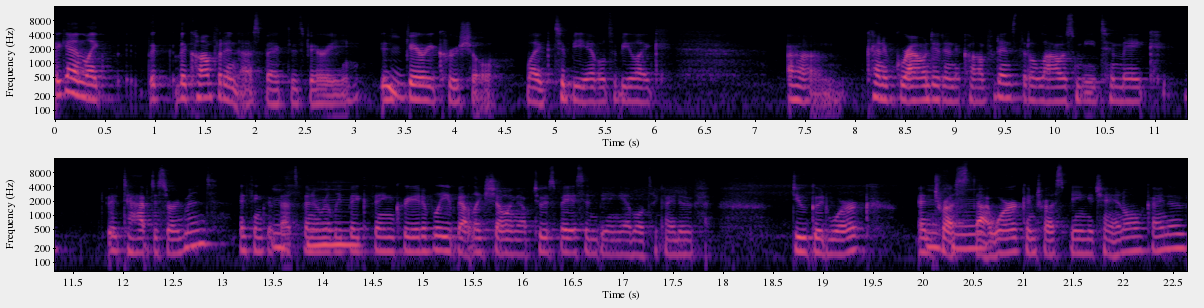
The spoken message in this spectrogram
again like the the confident aspect is very is very crucial. Like to be able to be like um, kind of grounded in a confidence that allows me to make to have discernment i think that that's been a really big thing creatively about like showing up to a space and being able to kind of do good work and trust that work and trust being a channel kind of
